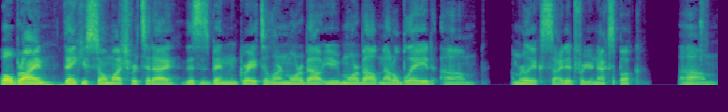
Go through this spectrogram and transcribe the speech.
Well, Brian, thank you so much for today. This has been great to learn more about you, more about Metal Blade. Um, I'm really excited for your next book. Um,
